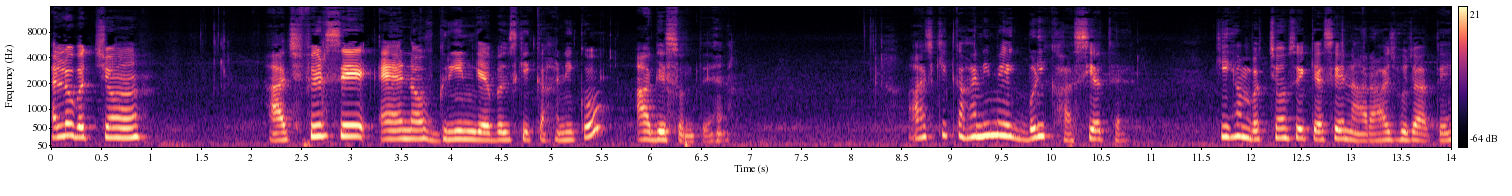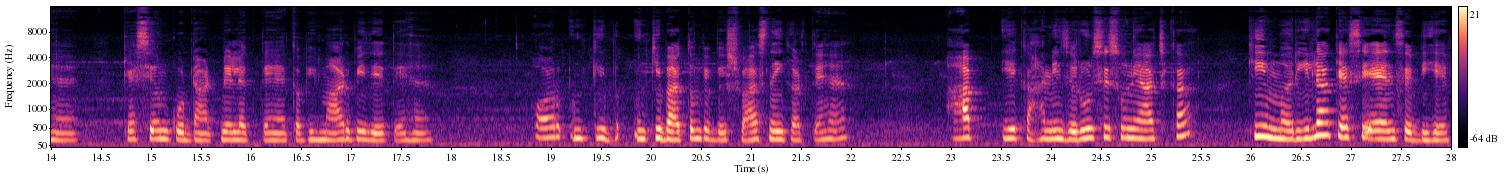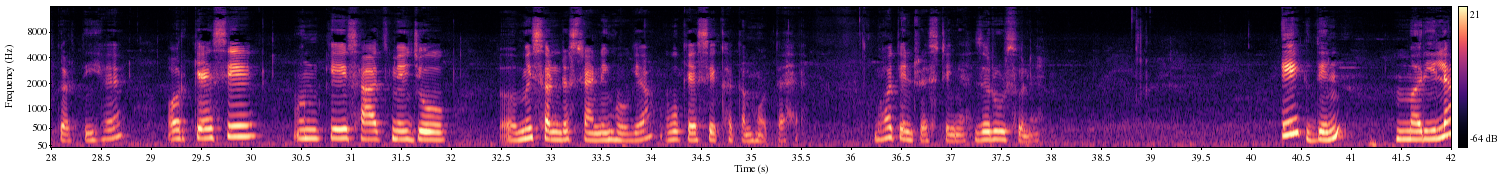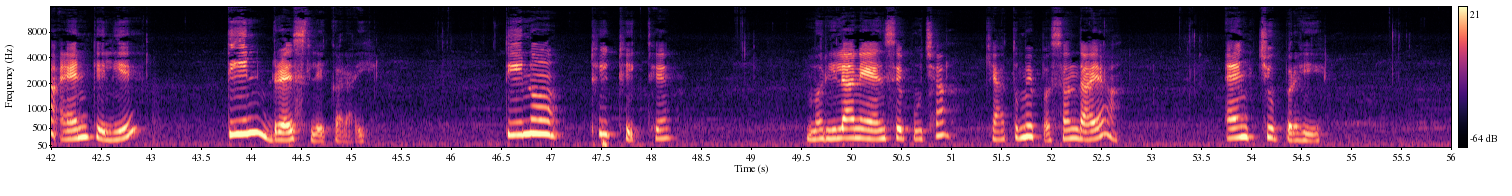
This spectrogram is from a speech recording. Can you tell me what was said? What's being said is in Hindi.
हेलो बच्चों। आज फिर से एन ऑफ़ ग्रीन गेबल्स की कहानी को आगे सुनते हैं। आज की कहानी में एक बड़ी खासियत है कि हम बच्चों से कैसे नाराज़ हो जाते हैं, कैसे उनको डांटने लगते हैं, कभी मार भी देते हैं और उनकी उनकी बातों पे विश्वास नहीं करते हैं। आप ये कहानी ज़रूर से सुने आज का कि मरीला कैसे एन से बिहेव करती है और कैसे उनके साथ में जो मिसअंडरस्टैंडिंग हो गया, वो कैसे ख़त्म होता है। बहुत इंटरेस्टिंग है, ज़रूर सुने। एक दिन मरीला एन के लिए तीन ड्रेस लेकर आई। तीनों ठीक ठीक थे। मरीला ने एन से पूछा, क्या तुम्हें पसंद आया? एन चुप रही।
